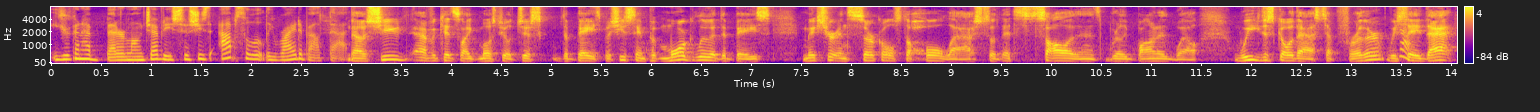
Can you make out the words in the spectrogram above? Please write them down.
you're going to have better longevity. So she's absolutely right about that. Now she advocates like most people just the base, but she's saying put more glue at the base, make sure it encircles the whole lash so it's solid and it's really bonded well. We just go that a step further. We Yeah. say that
